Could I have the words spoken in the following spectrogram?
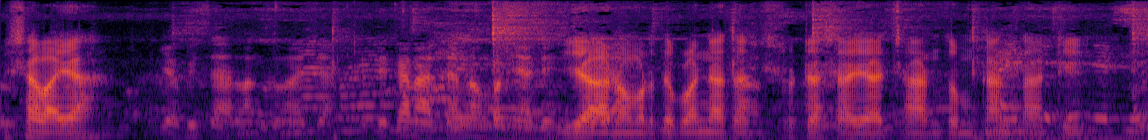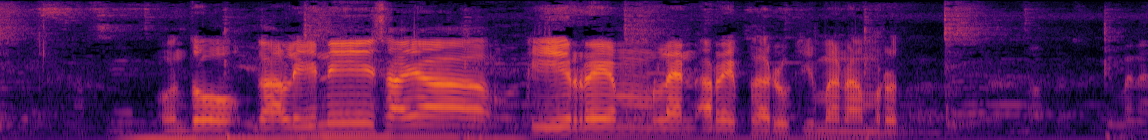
Bisa Pak ya? Ya bisa langsung aja. Itu kan ada nomornya di Ya nomor teleponnya sudah saya cantumkan tadi. Untuk kali ini saya kirim Land Array baru gimana menurut? Gimana?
